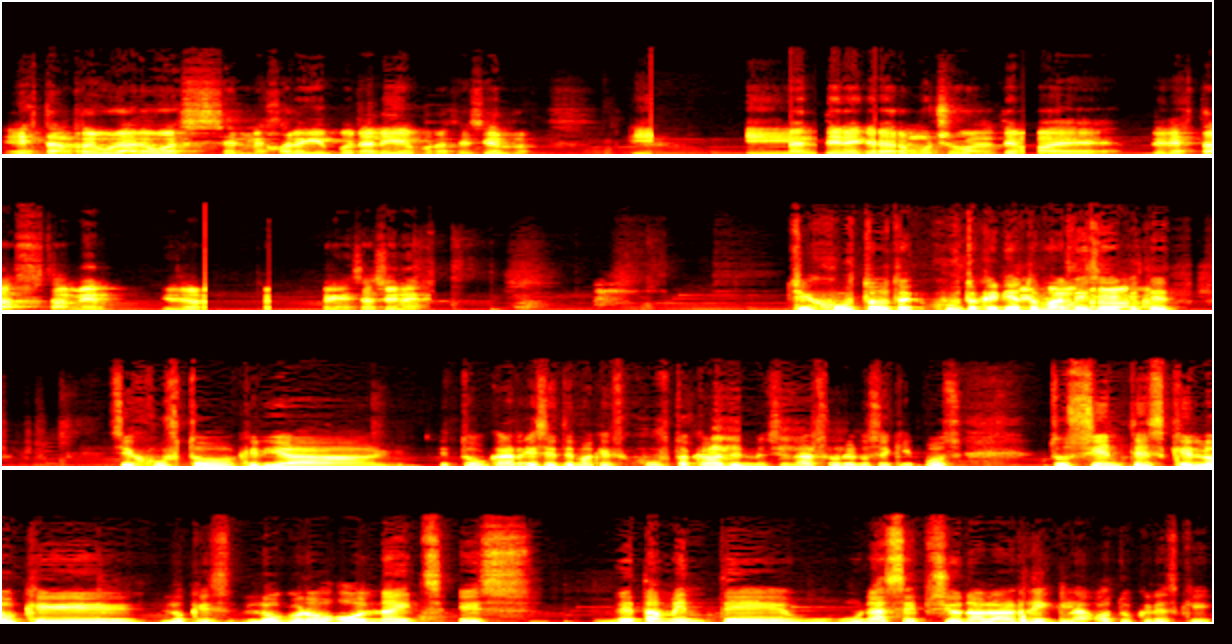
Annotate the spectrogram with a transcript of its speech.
es tan regular o es el mejor equipo de la liga, por así decirlo. Y, tiene que ver mucho con el tema del staff también y de las organizaciones. Sí, justo, justo quería tomarte ese, Sí, justo quería tocar ese tema que justo acabas de mencionar sobre los equipos. ¿Tú sientes que lo que, lo que logró All Knights es netamente una excepción a la regla o tú crees que,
